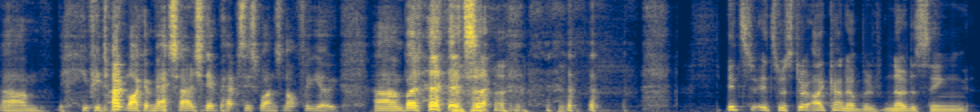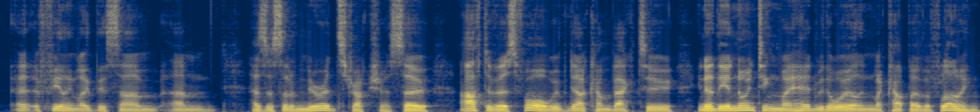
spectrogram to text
Um, if you don't like a massage, then perhaps this one's not for you. Um, but it's, it's it's restor- I can't help but noticing a feeling like this um, um, has a sort of mirrored structure. So after verse 4, we've now come back to, you know, the anointing my head with oil and my cup overflowing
